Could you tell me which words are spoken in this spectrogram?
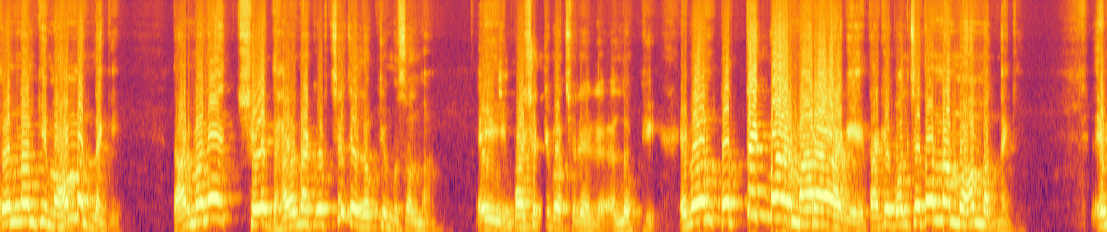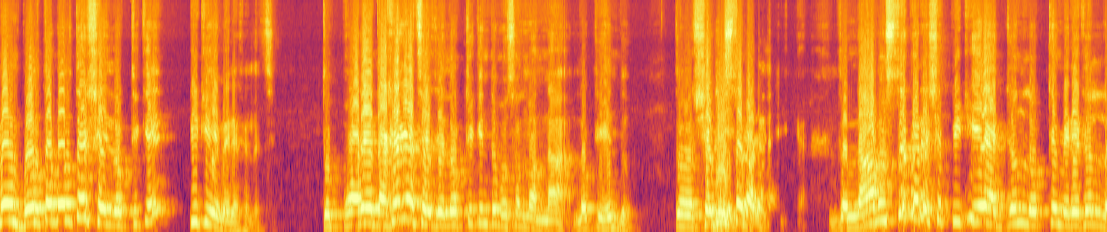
তোর নাম কি মোহাম্মদ নাকি? তার মানে সে ধারণা করছে যে লোকটি মুসলমান এই পঁয়ষট্টি বছরের লোকটি। এবং প্রত্যেকবার মারার আগে তাকে বলছে তোর নাম মোহাম্মদ নাকি? এবং বলতে বলতে সেই লোকটিকে পিটিয়ে মেরে ফেলেছে। তো পরে দেখা গেছে যে লোকটি কিন্তু মুসলমান না লোকটি হিন্দু। তো সে বুঝতে পারে। তো না বুঝতে পেরে সে পিটিয়ে একজন লোককে মেরে ফেলল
